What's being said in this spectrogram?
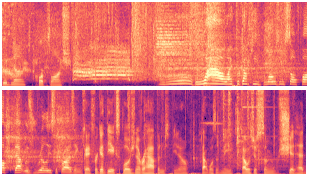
goodness. Corpse launch. Wow, I forgot he blows himself up. That was really surprising. Okay, forget the explosion ever happened. You know, that wasn't me. That was just some shithead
